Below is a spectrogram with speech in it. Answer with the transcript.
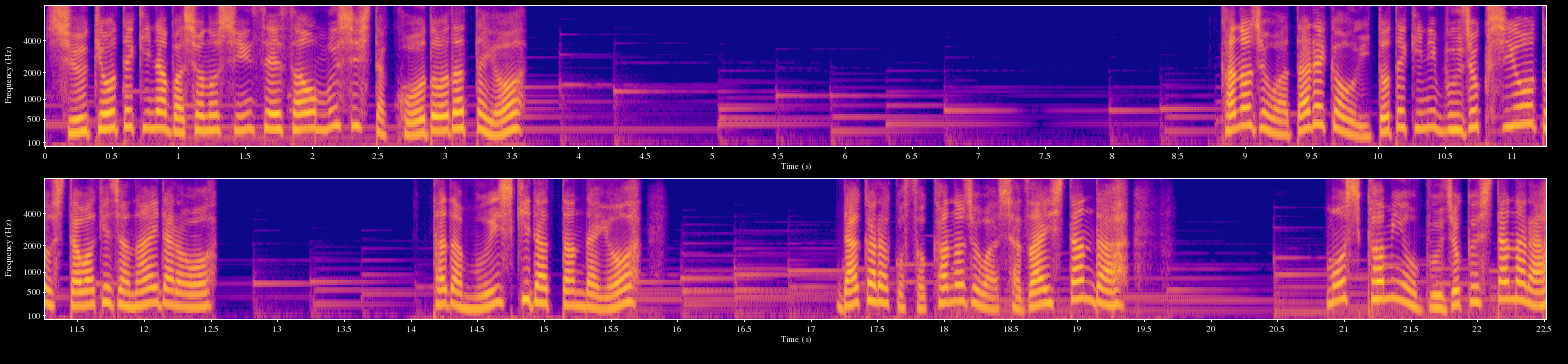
宗教的な場所の神聖さを無視した行動だったよ。彼女は誰かを意図的に侮辱しようとしたわけじゃないだろう。ただ無意識だったんだよ。だからこそ彼女は謝罪したんだ。もし神を侮辱したなら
